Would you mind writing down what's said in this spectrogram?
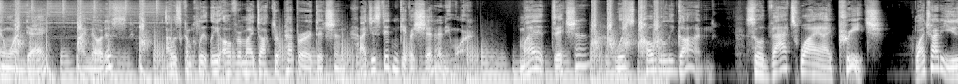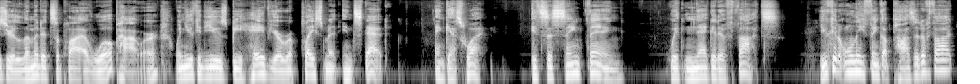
And one day, I noticed I was completely over my Dr. Pepper addiction. I just didn't give a shit anymore. My addiction was totally gone. So that's why I preach. Why try to use your limited supply of willpower when you could use behavior replacement instead? And guess what? It's the same thing with negative thoughts. You can only think a positive thought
